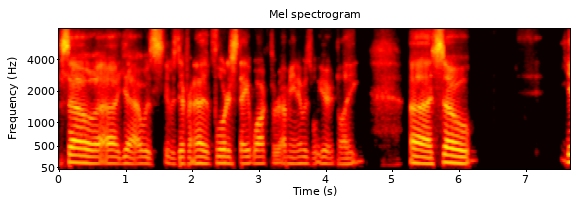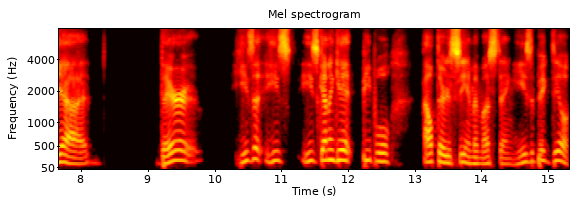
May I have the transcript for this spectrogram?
so uh yeah, it was it was different. Uh, Florida State walked through. I mean, it was weird. Like uh so yeah, there he's a he's he's gonna get people out there to see him in Mustang. He's a big deal.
